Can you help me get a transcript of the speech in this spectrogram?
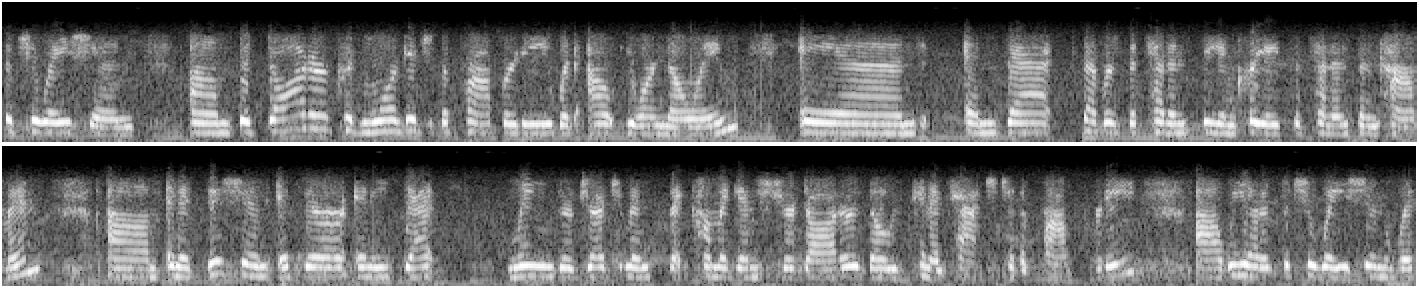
situation, um, the daughter could mortgage the property without your knowing, and and that severs the tenancy and creates a tenants in common. Um, in addition, if there are any debts, liens, or judgments that come against your daughter, those can attach to the property. Uh, we had a situation with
